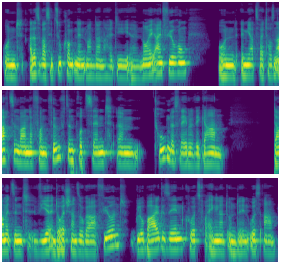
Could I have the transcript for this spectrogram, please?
Und alles, was hinzukommt, nennt man dann halt die äh, Neueinführung. Und im Jahr 2018 waren davon 15 Prozent ähm, trugen das Label vegan. Damit sind wir in Deutschland sogar führend, global gesehen, kurz vor England und den USA.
